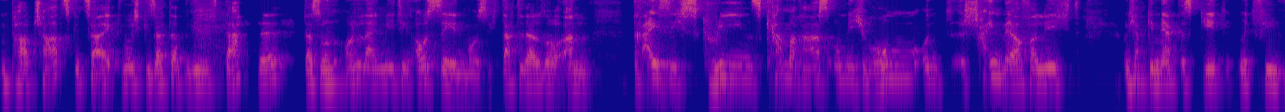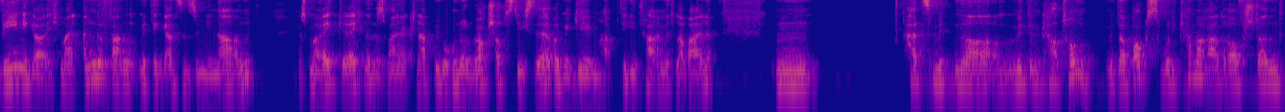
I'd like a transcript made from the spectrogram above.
ein paar Charts gezeigt, wo ich gesagt habe, wie ich dachte, dass so ein Online-Meeting aussehen muss. Ich dachte da so an 30 Screens, Kameras um mich rum und Scheinwerferlicht. Und ich habe gemerkt, es geht mit viel weniger. Ich meine, angefangen mit den ganzen Seminaren, ich habe mal gerechnet, das waren ja knapp über 100 Workshops, die ich selber gegeben habe, digital mittlerweile, hm, hat es mit, mit einem Karton, mit einer Box, wo die Kamera drauf stand,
